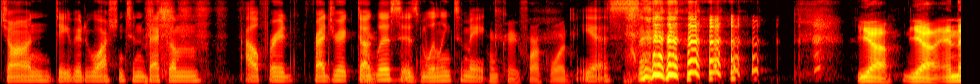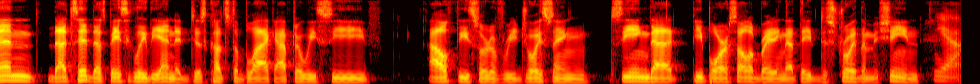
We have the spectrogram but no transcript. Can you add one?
John David Washington Beckham Alfred Frederick Douglass is willing to make. Okay, Farquaad. Yes. Yeah, yeah, and then that's it. That's basically the end. It just cuts to black after we see Alfie sort of rejoicing, seeing that people are celebrating that they destroyed the machine. Yeah.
